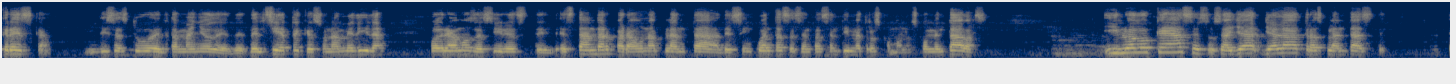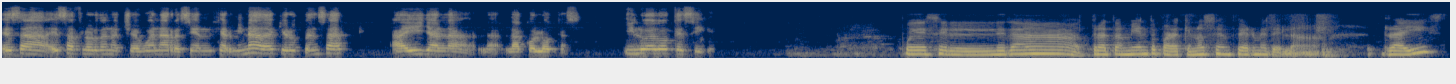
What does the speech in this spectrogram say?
crezca. Dices tú el tamaño del 7, que es una medida, podríamos decir este, estándar para una planta de 50, 60 centímetros, como nos comentabas. Y luego, ¿qué haces? O sea, ya, ya la trasplantaste. Esa, esa flor de Nochebuena recién germinada, quiero pensar, ahí ya la, la, colocas. ¿Y luego qué sigue? Pues le da tratamiento para que no se enferme de la raíz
